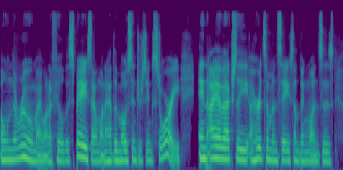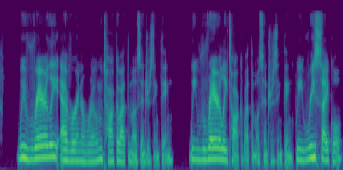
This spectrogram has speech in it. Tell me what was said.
own the room. I want to fill the space. I want to have the most interesting story. And I have actually, I heard someone say something once is, we rarely ever in a room talk about the most interesting thing we rarely talk about the most interesting thing. We recycle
